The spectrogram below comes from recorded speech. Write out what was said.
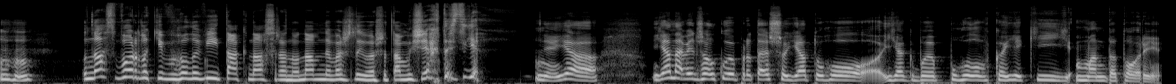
Угу. У нас ворлоків в голові і так насрано, нам не важливо, що там ще хтось є. Ні, я я навіть жалкую про те, що я того, якби поголовка, який мандаторі,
